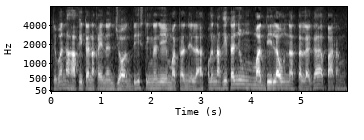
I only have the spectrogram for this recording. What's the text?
Di ba nakakita na kayo ng jaundice? Tingnan nyo yung mata nila. Pag nakita nyo yung madilaw na talaga, parang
